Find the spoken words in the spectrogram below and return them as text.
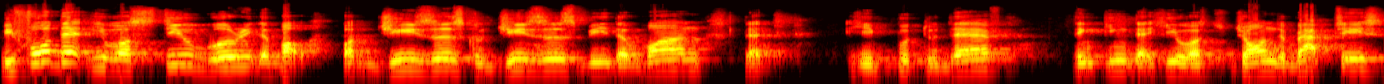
Before that, he was still worried about what Jesus, could Jesus be the one that he put to death, thinking that he was John the Baptist.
